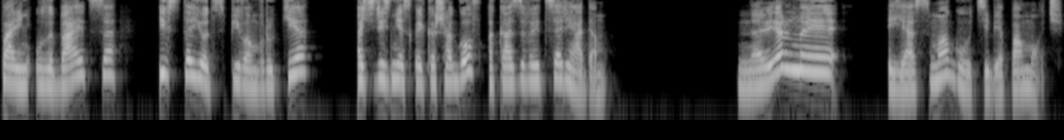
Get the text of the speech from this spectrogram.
Парень улыбается и встает с пивом в руке, а через несколько шагов оказывается рядом. Наверное, я смогу тебе помочь,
